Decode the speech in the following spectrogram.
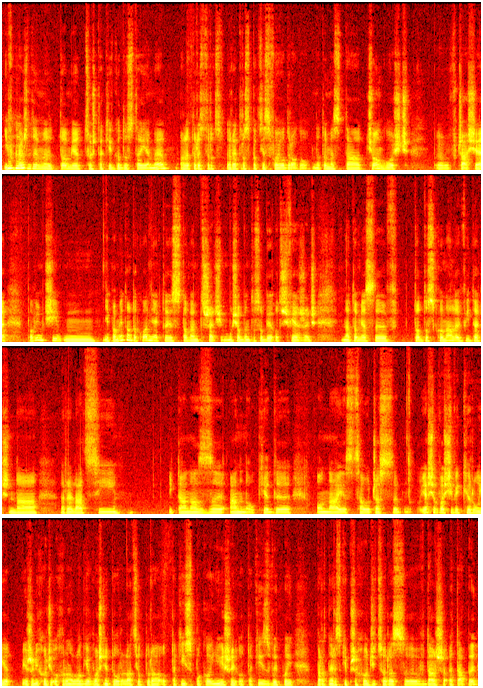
I w mhm. każdym tomie coś takiego dostajemy, ale to jest retrospekcja swoją drogą. Natomiast ta ciągłość e, w czasie, powiem Ci, mm, nie pamiętam dokładnie jak to jest z tomem trzecim, musiałbym to sobie odświeżyć. Natomiast e, to doskonale widać na relacji Itana z Anną, kiedy ona jest cały czas. Ja się właściwie kieruję, jeżeli chodzi o chronologię, właśnie tą relacją, która od takiej spokojniejszej, od takiej zwykłej partnerskiej przechodzi coraz w dalsze etapy.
